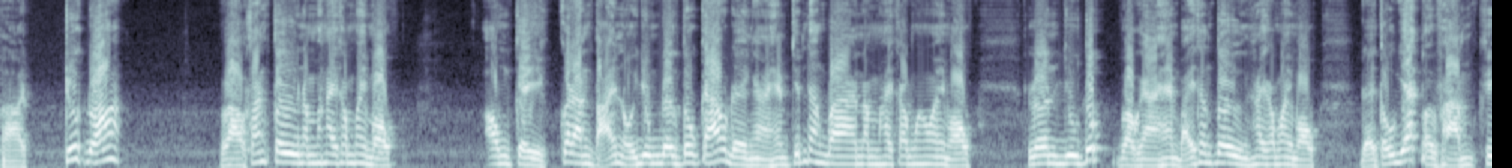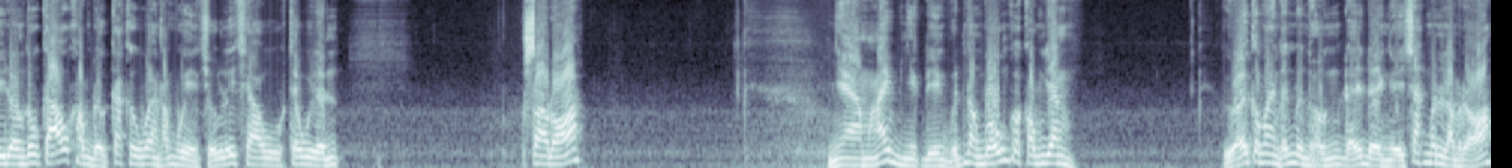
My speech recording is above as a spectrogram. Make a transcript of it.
À, trước đó, vào tháng 4 năm 2021, ông Kỳ có đăng tải nội dung đơn tố cáo đề ngày 29 tháng 3 năm 2021 lên YouTube vào ngày 27 tháng 4 2021 để tố giác tội phạm khi đơn tố cáo không được các cơ quan thẩm quyền xử lý theo theo quy định. Sau đó, nhà máy nhiệt điện Vĩnh Tân 4 có công dân gửi công an tỉnh Bình Thuận để đề nghị xác minh làm rõ.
